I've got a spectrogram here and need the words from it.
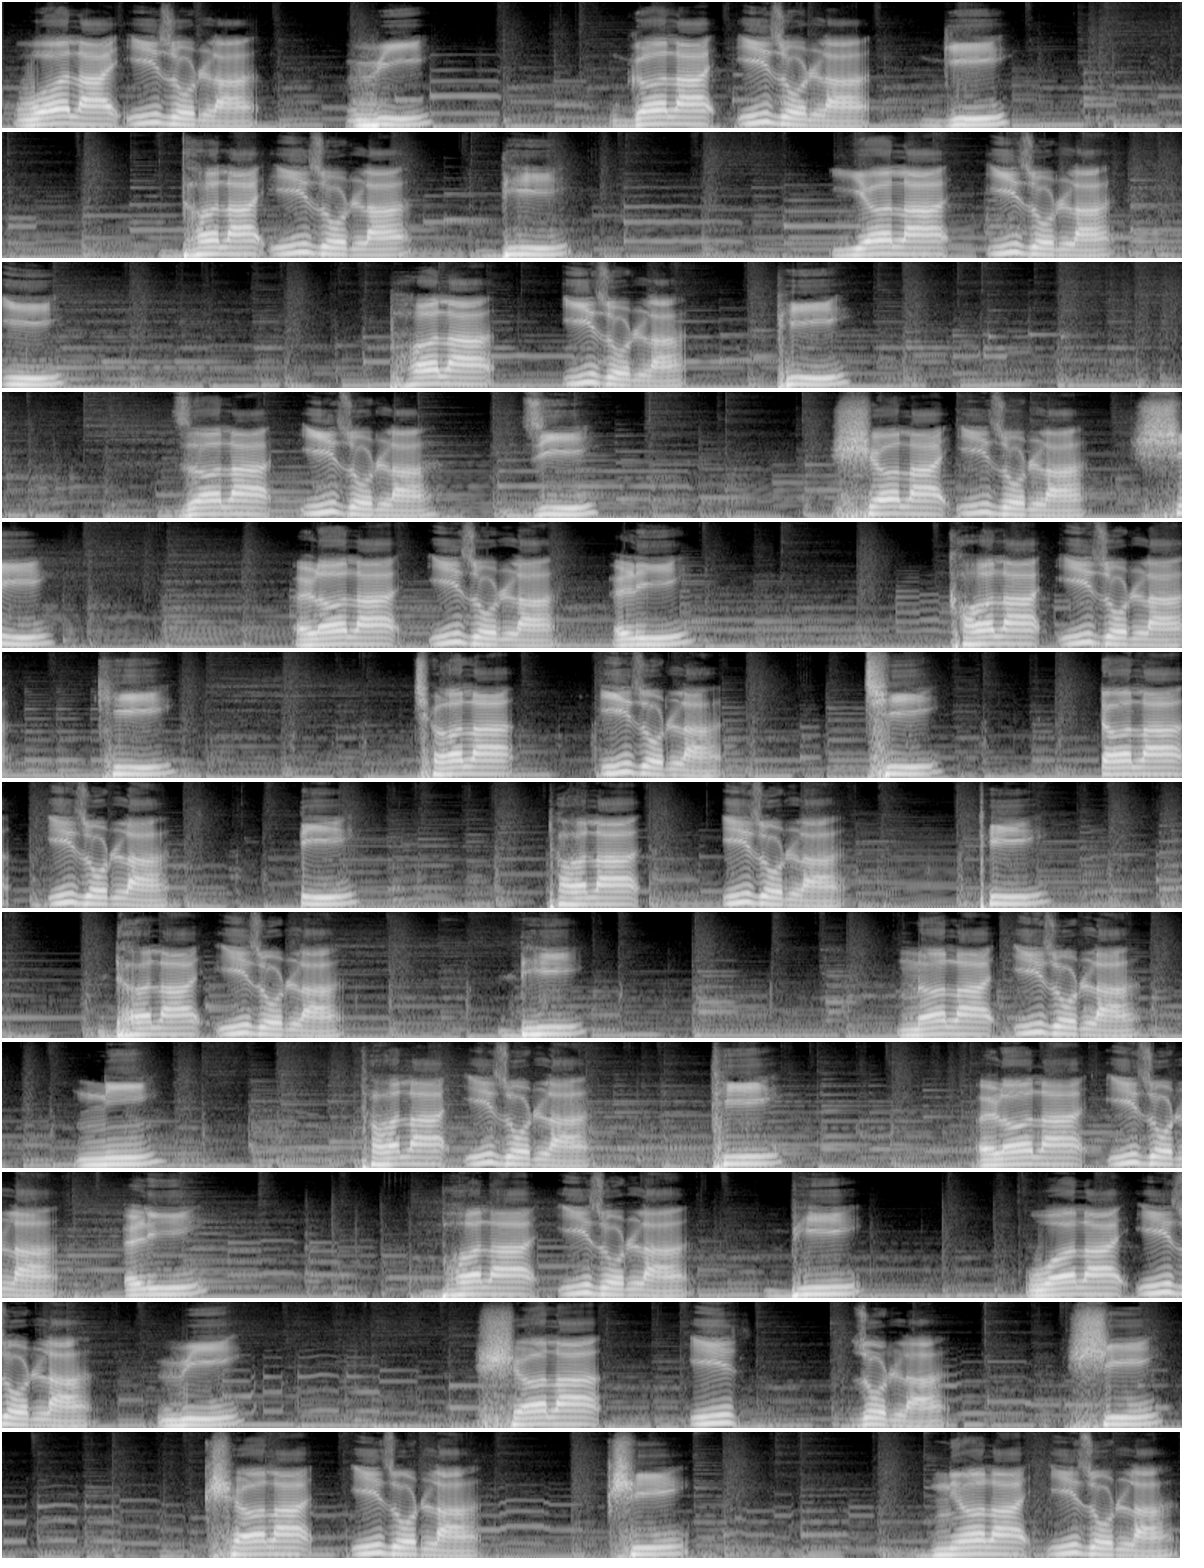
वला ई जोडला वी गला ई जोडला गी धला ई जोडला धी यला ई जोडला ई. फला ई जोडला फी. जला ई जोडला जी. शला ई जोडला शी. ळ ला ई जोडला ळी. खला ई जोडला खी. छला ई जोडला छी टला ई जोडला टी ठला ई जोडला ठी ढला ई जोडला ढी न ला ई जोडला नी थला ई जोडला थी ळ ला ई जोडला ळी भ ला ई जोडला भी व ला ई जोडला वी शला ई जोडला शी क्षला ई जोडला क्षी ज्ञला ई जोडला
